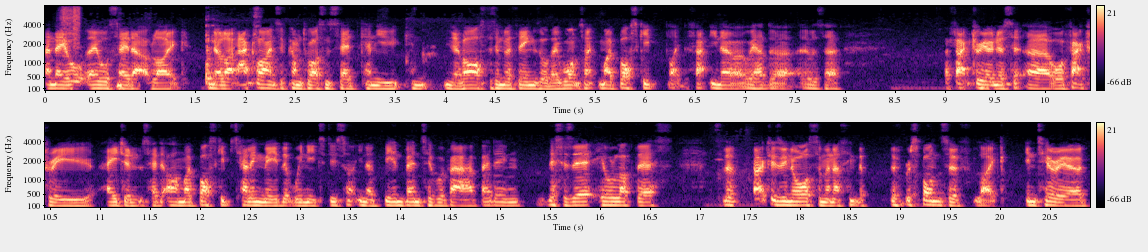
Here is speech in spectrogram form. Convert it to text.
and they all they all say that of like you know like our clients have come to us and said, can you can you know ask for similar things or they want like My boss keep like the fact you know we had a, there was a a factory owner uh, or a factory agent said, "Oh, my boss keeps telling me that we need to do something, you know, be inventive with our bedding. This is it. He'll love this." The factory's been awesome, and I think the, the response of like interior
